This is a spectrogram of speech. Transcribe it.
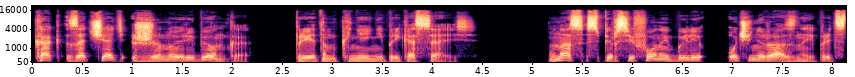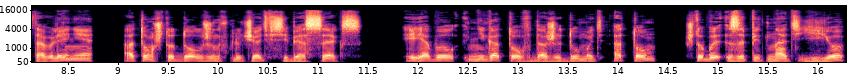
как зачать с женой ребенка, при этом к ней не прикасаясь. У нас с Персифоной были очень разные представления о том, что должен включать в себя секс, и я был не готов даже думать о том, чтобы запятнать ее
